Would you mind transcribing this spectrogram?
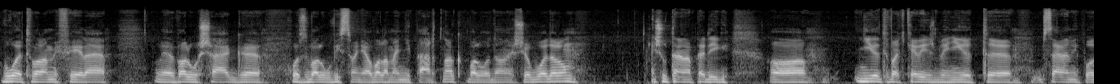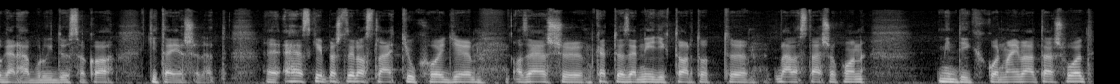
volt valamiféle valósághoz való viszonya valamennyi pártnak, baloldalon és jobb oldalon, és utána pedig a nyílt vagy kevésbé nyílt szellemi polgárháború időszaka kiteljesedett. Ehhez képest azért azt látjuk, hogy az első 2004-ig tartott választásokon mindig kormányváltás volt,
